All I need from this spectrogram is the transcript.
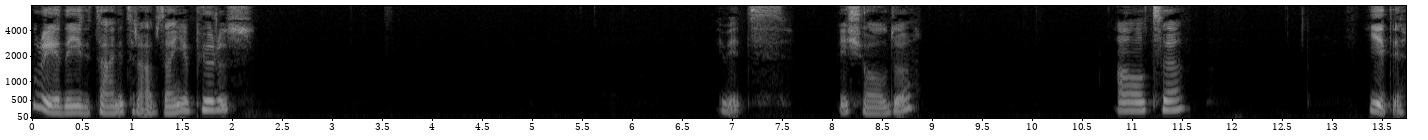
buraya da 7 tane trabzan yapıyoruz. Evet. 5 oldu. 6 7.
